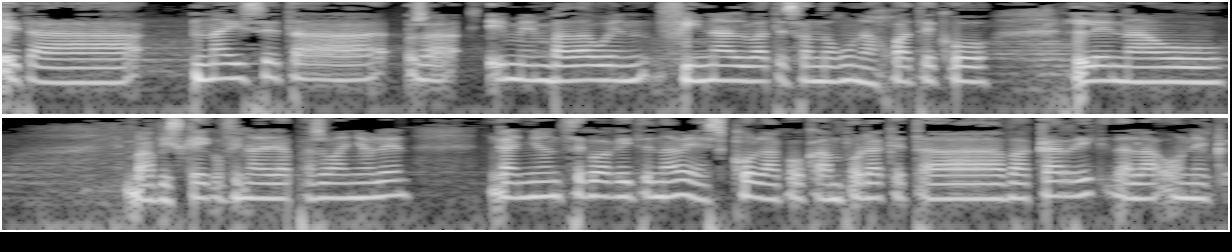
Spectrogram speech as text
eta naiz eta oza, hemen badauen final bat esan duguna joateko lehen hau ba, bizkaiko finalera paso baino lehen, gainontzekoak egiten dabe eskolako kanporak eta bakarrik, dela honek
